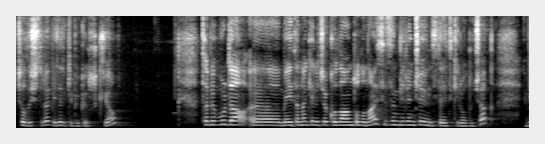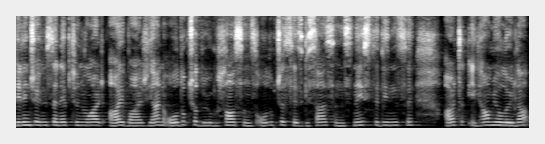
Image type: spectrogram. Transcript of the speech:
çalıştırabilir gibi gözüküyor. Tabi burada e, meydana gelecek olan dolunay sizin birinci evinizde etkili olacak. Birinci evinizde Neptün var, Ay var. Yani oldukça duygusalsınız, oldukça sezgiselsiniz. Ne istediğinizi artık ilham yoluyla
